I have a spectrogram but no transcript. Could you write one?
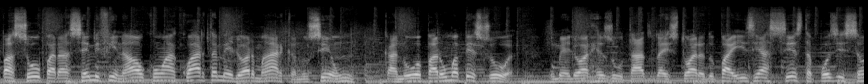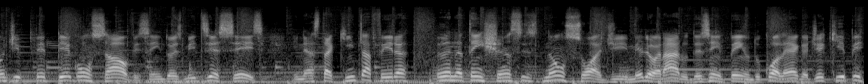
passou para a semifinal com a quarta melhor marca no C1, canoa para uma pessoa. O melhor resultado da história do país é a sexta posição de Pepe Gonçalves em 2016 e nesta quinta-feira Ana tem chances não só de melhorar o desempenho do colega de equipe,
